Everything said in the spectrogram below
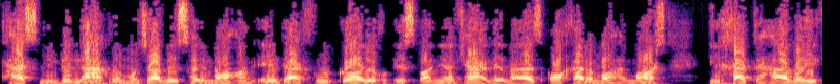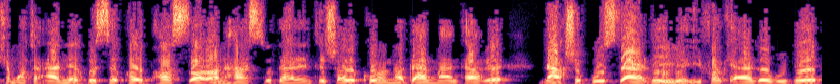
تصمیم به لغو مجوزهای ماهان ایر در فرودگاه اسپانیا کرده و از آخر ماه مارس این خط هوایی که متعلق به سپاه پاسداران هست و در انتشار کرونا در منطقه نقش گسترده یا ایفا کرده بوده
